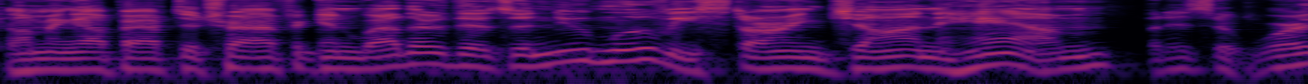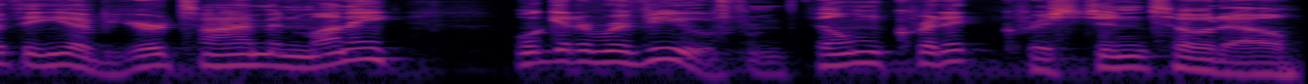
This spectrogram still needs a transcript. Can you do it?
Coming up after traffic and weather, there's a new movie starring Jon Hamm, but is it worthy of your time and money? We'll get a review from film critic Christian Toto.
